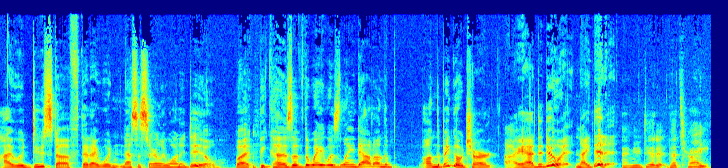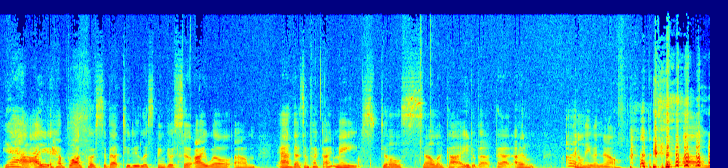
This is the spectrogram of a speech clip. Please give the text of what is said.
i would do stuff that i wouldn't necessarily want to do but mm-hmm. because of the way it was laid out on the on the bingo chart i had to do it and i did it And you did it. That's right. Yeah, I have blog posts about to-do list bingo, so I will um, add those. In fact, I may still sell a guide about that. I don't. I don't even know. um,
